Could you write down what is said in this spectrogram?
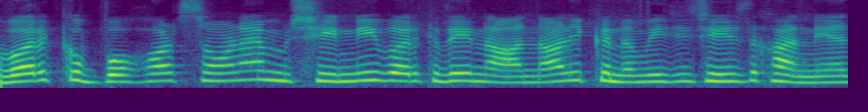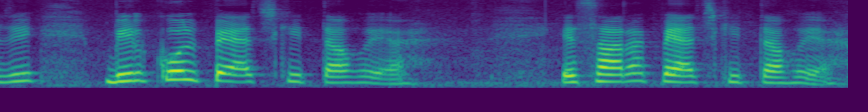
ਵਰਕ ਬਹੁਤ ਸੋਹਣਾ ਹੈ। ਮਸ਼ੀਨੀ ਵਰਕ ਦੇ ਨਾਲ ਨਾਲ ਇੱਕ ਨਵੀਂ ਜੀ ਚੀਜ਼ ਦਿਖਾਣੇ ਆ ਜੀ। ਬਿਲਕੁਲ ਪੈਚ ਕੀਤਾ ਹੋਇਆ ਹੈ। ਇਹ ਸਾਰਾ ਪੈਚ ਕੀਤਾ ਹੋਇਆ ਹੈ।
